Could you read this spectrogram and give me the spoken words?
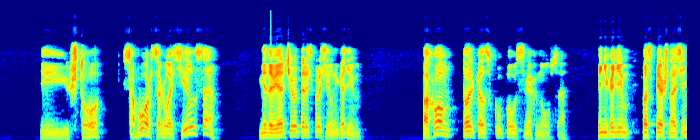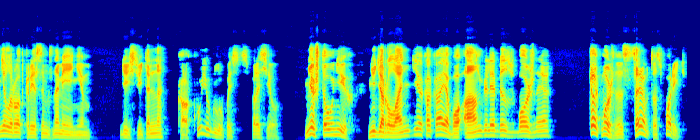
— И что, собор согласился? — недоверчиво переспросил Никодим. Пахом только скупо усмехнулся, и Никодим поспешно осенил рот крестным знамением — Действительно, какую глупость, спросил. Не что у них Нидерландия какая, бо Англия безбожная. Как можно с царем-то спорить?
